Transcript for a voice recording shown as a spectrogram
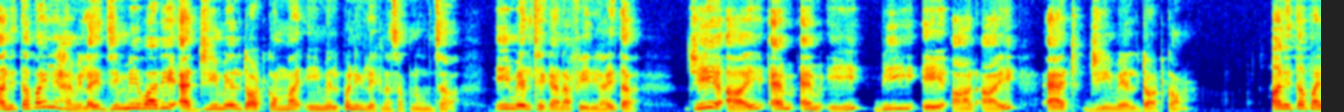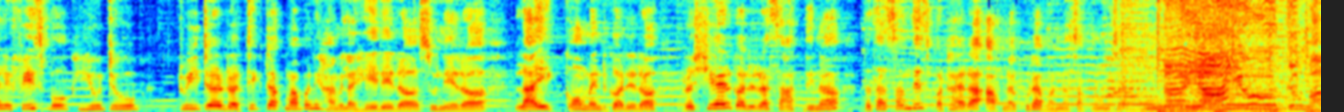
अनि तपाईँले हामीलाई जिम्मेवारी एट जिमेल डट कममा इमेल पनि लेख्न सक्नुहुन्छ। इमेल ठेगाना फेरि है त। J I M M E B A R I at Gmail dot com अनि तपाईँले फेसबुक युट्युब ट्विटर र टिकटकमा पनि हामीलाई हेरेर सुनेर लाइक कमेन्ट गरेर र सेयर गरेर साथ दिन तथा सन्देश पठाएर आफ्ना कुरा भन्न सक्नुहुन्छ। नयाँ युगमा।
